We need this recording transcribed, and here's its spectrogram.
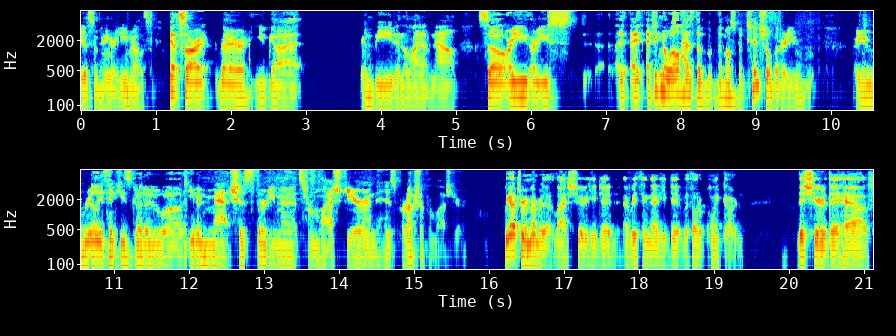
get some angry emails. Yeah, Saric there. You got Embiid in the lineup now. So are you? Are you? I, I think Noel has the the most potential, but are you? Are you really think he's going to uh, even match his 30 minutes from last year and his production from last year? we got to remember that last year he did everything that he did without a point guard. This year they have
